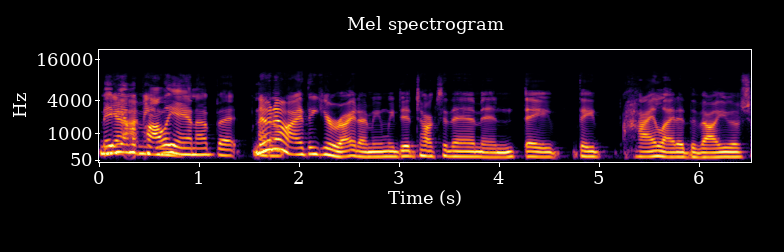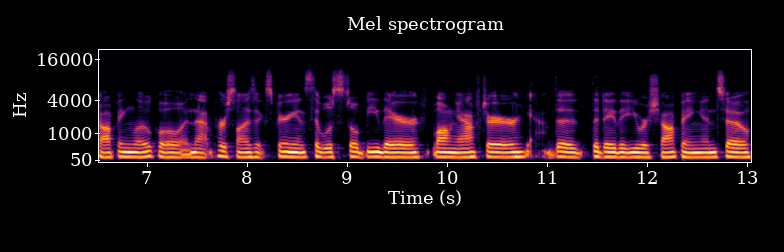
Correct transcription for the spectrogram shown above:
maybe Yeah, I'm a I mean- Pollyanna, but No, no, I think you're right. I mean, we did talk to them and they they highlighted the value of shopping local and that personalized experience that will still be there long after Yeah. the the day that you were shopping. And so,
